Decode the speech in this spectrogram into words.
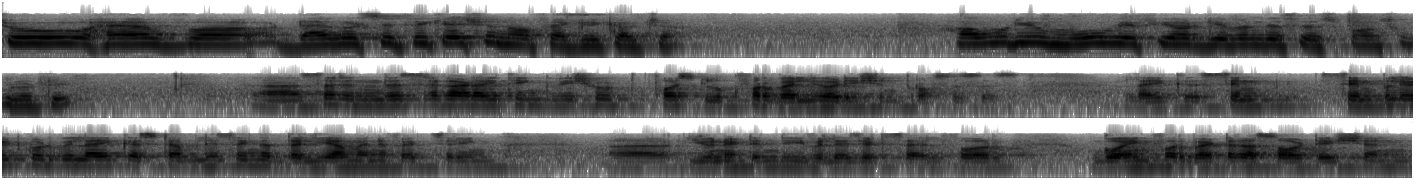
to have uh, diversification of agriculture. How would you move if you are given this responsibility? Uh, sir, in this regard, I think we should first look for value addition processes. Like uh, sim- simply, it could be like establishing a dalia manufacturing unit in the village itself, or going for better assortation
